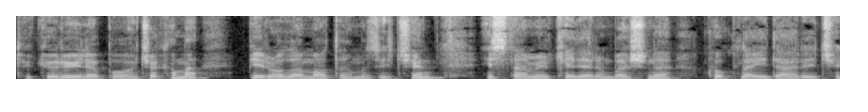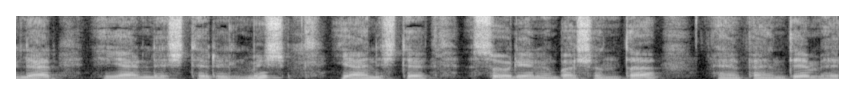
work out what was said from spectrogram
tükürüyle boğacak ama bir olamadığımız için İslam ülkelerin başına kukla idareciler yerleştirilmiş. Yani işte Suriye'nin başında efendim e,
